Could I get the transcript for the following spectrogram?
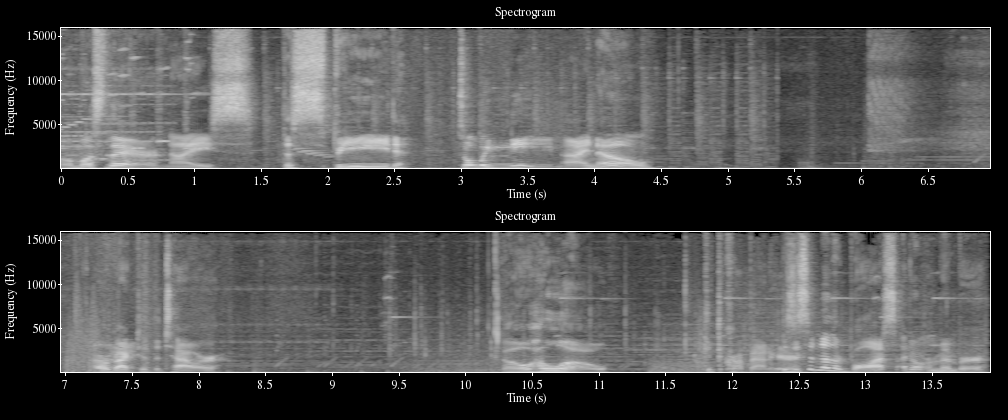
Almost there. Nice. The speed. It's what we need. I know. Or back to the tower. Oh, hello. Get the crap out of here. Is this another boss? I don't remember.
